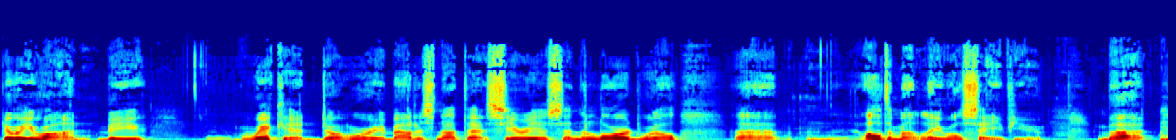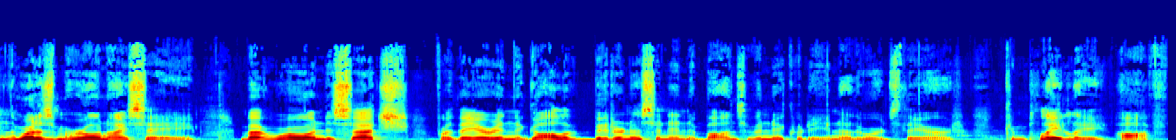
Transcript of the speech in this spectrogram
do what you want. Be wicked. Don't worry about it. It's not that serious, and the Lord will uh, ultimately will save you. But what does Moroni say? But woe unto such for they are in the gall of bitterness and in the bonds of iniquity. In other words, they are completely off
